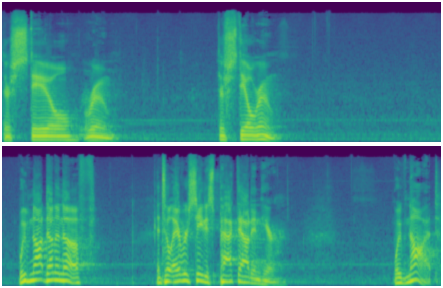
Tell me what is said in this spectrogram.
There's still room. There's still room. We've not done enough until every seat is packed out in here. We've not.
